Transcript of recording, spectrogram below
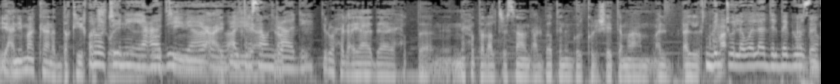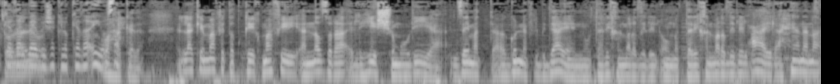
يعني ما كانت دقيقة روتينيه شوية. عاديه, روتينية عادية ultrasound تروح عادي. تروح العيادة يحط نحط ال ultrasound على البطن نقول كل شيء تمام. ال... ال... بنت ولا ولد ال baby وزنه كذا ال baby شكله كذا. أيوه وهكذا. صح. لكن ما في تدقيق ما في النظرة اللي هي الشمولية. زي ما قلنا في البداية إنه التاريخ المرضي للأم التاريخ المرضي للعائلة. أحيانا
